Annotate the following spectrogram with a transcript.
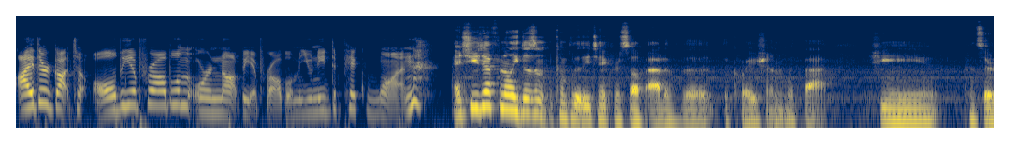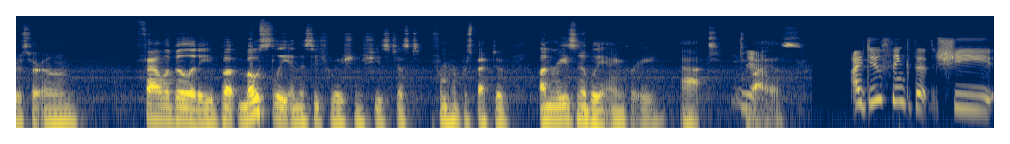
either got to all be a problem or not be a problem. You need to pick one. And she definitely doesn't completely take herself out of the equation with that. She considers her own fallibility, but mostly in this situation, she's just, from her perspective, unreasonably angry at Yeah. I do think that she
